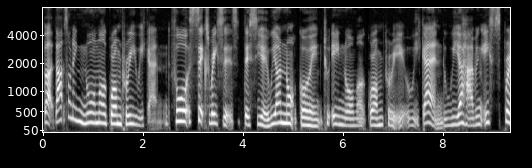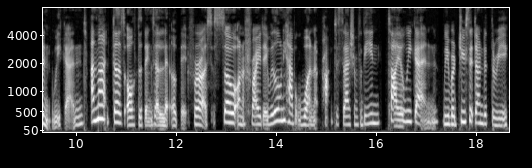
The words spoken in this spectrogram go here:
But that's on a normal Grand Prix weekend. For six races this year, we are not going to a normal Grand Prix weekend. We are having a sprint weekend. And that does alter things a little bit for us. So on a Friday, we'll only have one practice session for the entire weekend. We reduce it down to three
